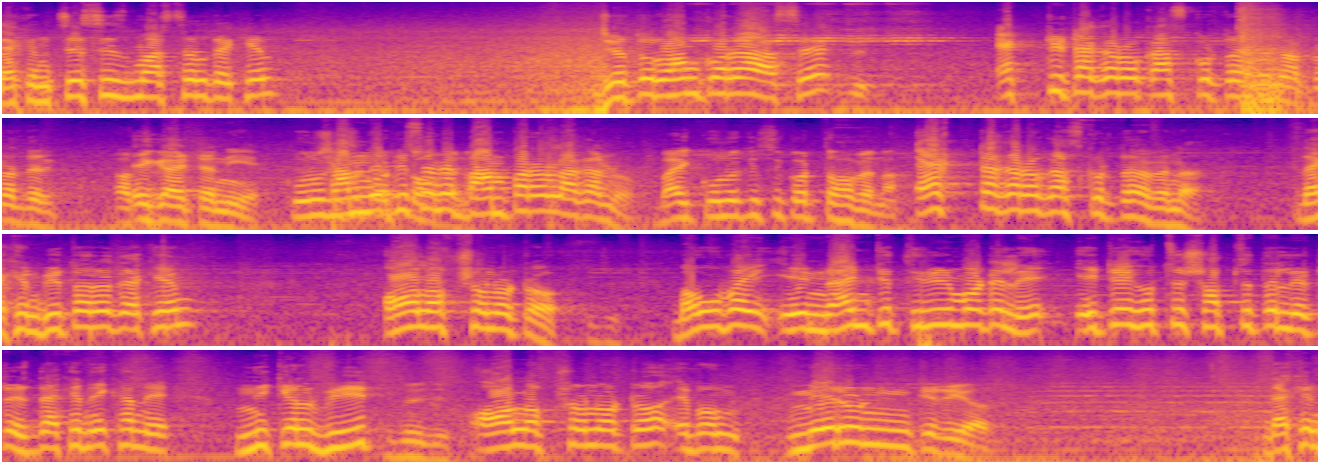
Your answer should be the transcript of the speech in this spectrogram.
দেখেন চেসিস মার্সেল দেখেন। যেহেতু রং করা আছে একটি টাকারও কাজ করতে হবে না আপনাদের। এই গাড়িটা নিয়ে। সামনে পিছনে বাম্পারও লাগানো। ভাই কোনো কিছু করতে হবে না। এক টাকারও কাজ করতে হবে না। দেখেন ভিতরে দেখেন অল অপশন অটো বাবু ভাই এই নাইনটি থ্রির মডেলে এটাই হচ্ছে সবচেয়ে লেটেস্ট দেখেন এখানে নিকেল ভিট। অল অপশন অটো এবং মেরুন ইন্টেরিয়র দেখেন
